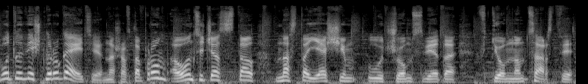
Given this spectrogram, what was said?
Вот вы вечно ругаете наш автопром, а он сейчас стал настоящим лучом света в темном царстве.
